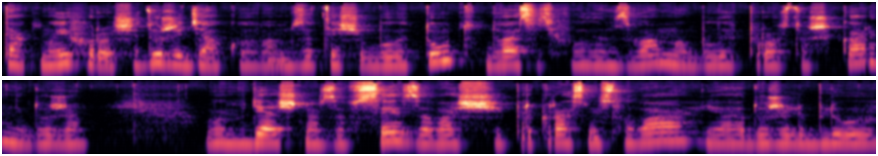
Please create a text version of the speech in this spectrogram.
Так, мої хороші, дуже дякую вам за те, що були тут. 20 хвилин з вами були просто шикарні. Дуже вам вдячна за все, за ваші прекрасні слова. Я дуже люблю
